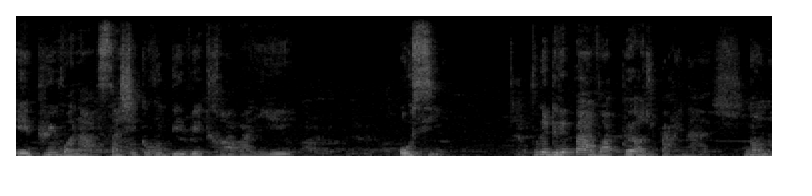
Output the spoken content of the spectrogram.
Et puis voilà, sachez que vous devez travailler aussi. Vous ne devez pas avoir peur du parrainage. Non, non, non.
